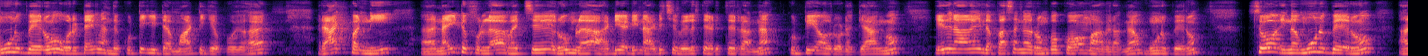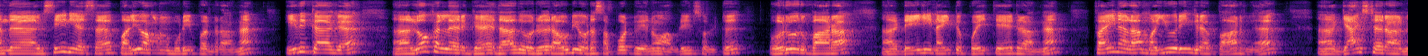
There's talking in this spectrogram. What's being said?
மூணு பேரும் ஒரு டைம் அந்த குட்டிக்கிட்ட மாட்டிக்க போக ரேக் பண்ணி நைட்டு ஃபுல்லாக வச்சு ரூமில் அடி அடின்னு அடித்து வெளுத்து எடுத்துடுறாங்க குட்டியும் அவரோட கேங்கும். இதனால இந்த பசங்க ரொம்ப கோபமாகறாங்க மூணு பேரும். ஸோ இந்த மூணு பேரும் அந்த சீனியர்ஸை பழி வாங்கணும்னு முடிவு பண்ணுறாங்க இதுக்காக லோக்கலில் இருக்க ஏதாவது ஒரு ரவுடியோட சப்போர்ட் வேணும் அப்படின்னு சொல்லிட்டு ஒரு ஒரு பாராக டெய்லி நைட்டு போய் தேடுறாங்க. ஃபைனலாக மயூரிங்கிற பாரில் கேங்ஸ்டரான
